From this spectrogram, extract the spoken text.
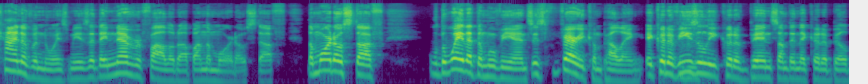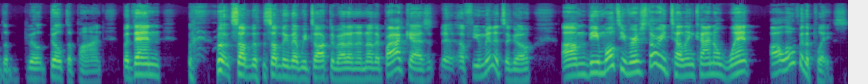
kind of annoys me is that they never followed up on the Mordo stuff. The Mordo stuff, the way that the movie ends is very compelling. It could have Mhm. easily could have been something they could have built built built upon, but then something something that we talked about on another podcast uh, a few minutes ago. Um, the multiverse storytelling kind of went all over the place.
